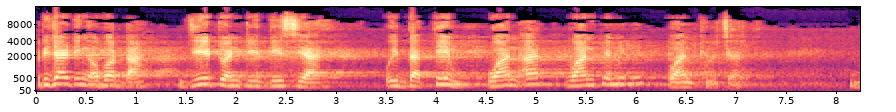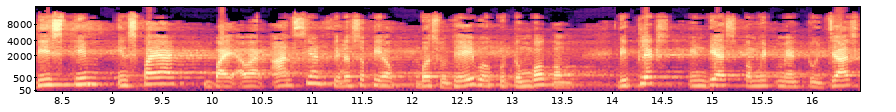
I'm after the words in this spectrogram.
presiding over the G20 this year with the theme One Earth, One Family, One Future. This theme, inspired by our ancient philosophy of Vasudhaiva Kutumbakam, reflects India's commitment to just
